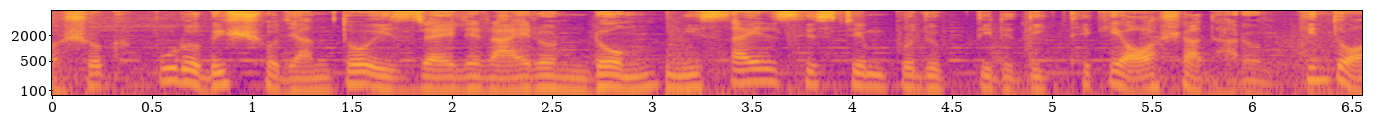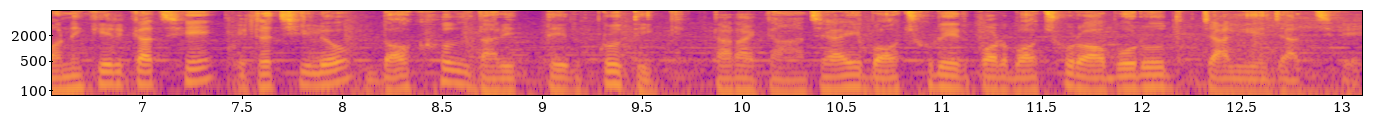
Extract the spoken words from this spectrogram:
দর্শক পুরো বিশ্ব জানত ইসরায়েলের আয়রন ডোম মিসাইল সিস্টেম প্রযুক্তির দিক থেকে অসাধারণ। কিন্তু অনেকের কাছে এটা ছিল দখলদারিত্বের প্রতীক। তারা গাঁজায় বছরের পর বছর অবরোধ চালিয়ে যাচ্ছে।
